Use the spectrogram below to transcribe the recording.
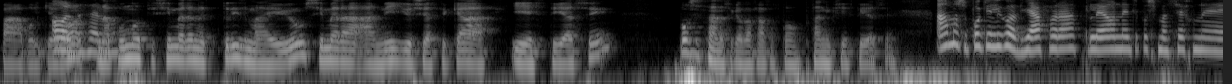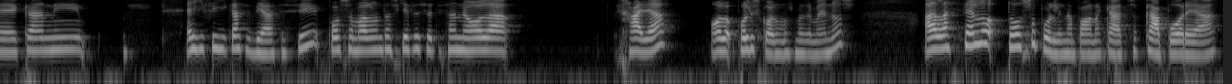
Πάρα πολύ καιρό. Όλοι το θέλουμε. Να πούμε ότι σήμερα είναι 3 Μαΐου. Σήμερα ανοίγει ουσιαστικά η εστίαση. Πώς αισθάνεσαι καταρχάς αυτό που θα ανοίξει η εστίαση; Άμα σου πω και λίγο αδιάφορα, πλέον έτσι πως μας έχουν κάνει... Έχει φύγει κάθε διάθεση. Πόσο μάλλον όταν σκέφτεσαι ότι θα είναι όλα χάλια. Όλο, πολλοί κόσμος μαζεμένος. Αλλά θέλω τόσο πολύ να πάω να κάτσω κάπου ωραία.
